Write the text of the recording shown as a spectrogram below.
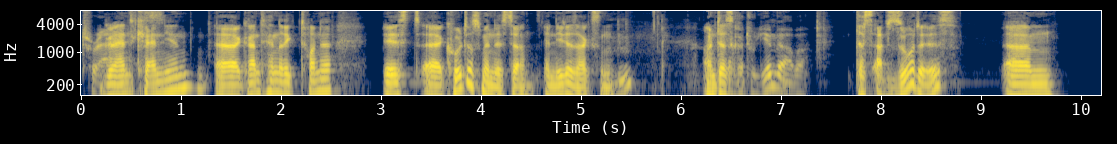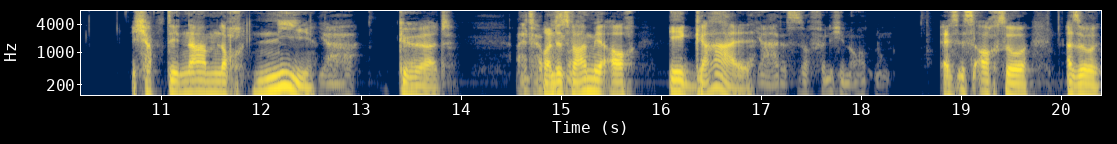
Tracks. Grand Canyon. Äh, Grant Henrik Tonne ist äh, Kultusminister in Niedersachsen. Mhm. Und Da das, gratulieren wir aber. das Absurde ist, ähm, ich habe den Namen noch nie Ja. gehört. Alter. Und es war mir auch egal. Ja, das ist auch völlig in Ordnung. Es ist auch so, also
